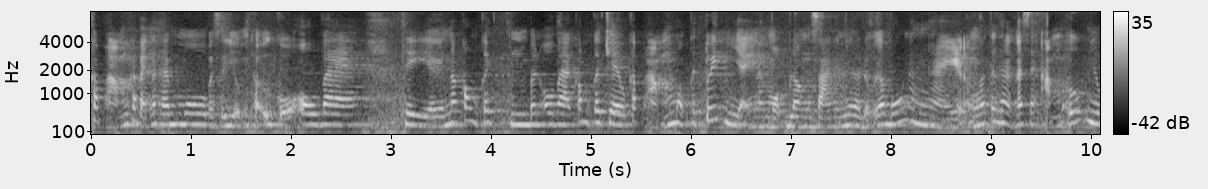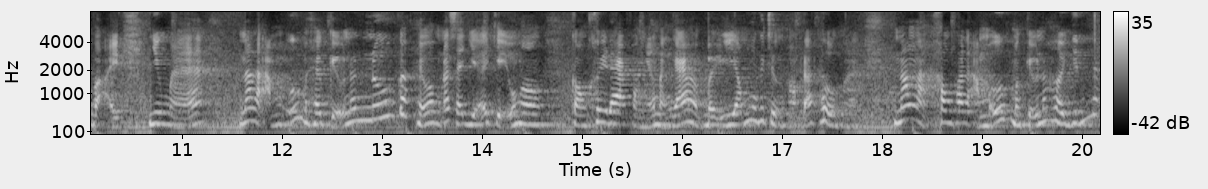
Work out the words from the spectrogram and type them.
cấp ẩm các bạn có thể mua và sử dụng thử của Ova. Thì nó có một cái bên Ova có một cái gel cấp ẩm một cái tuyết như vậy là một lần xài hình như là được bốn năm ngày lận tức là nó sẽ ẩm ướt như vậy. Nhưng mà nó là ẩm ướt mà theo kiểu nó nước á hiểu không? Nó sẽ dễ chịu hơn. Còn khi đa phần những bạn gái mà bị giống như cái trường hợp đó thường là nó là không phải là ẩm ướt mà kiểu nó hơi dính á.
